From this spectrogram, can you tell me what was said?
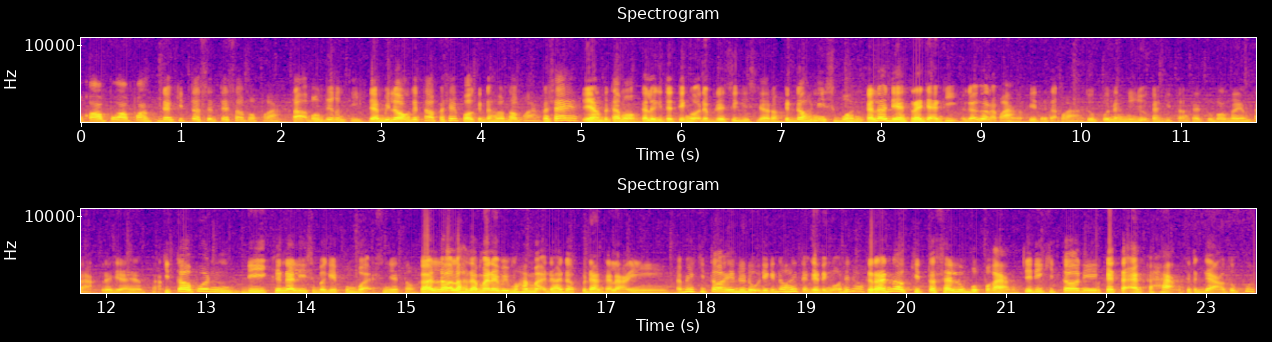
perang, perang, perang. Dan kita sentiasa berperang. Tak berhenti-henti. Dan bila orang kata pasal apa Kedah bangsa perang? Pasal yang pertama, kalau kita tengok daripada segi sejarah, Kedah ni sebuah, kalau dia kerajaan antik, agak-agak nak perang. Kita tak perang. Itu pun dah menunjukkan kita satu bangsa yang besar, kerajaan yang besar. Kita pun dikenali sebagai pembuat senjata. Kalau lah zaman Nabi Muhammad dah ada pedang kalai. Tapi kita yang duduk di Kedah ni takkan tengok saja. Kerana kita selalu berperang. Jadi kita ni perkataan kehak, ketegak tu pun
